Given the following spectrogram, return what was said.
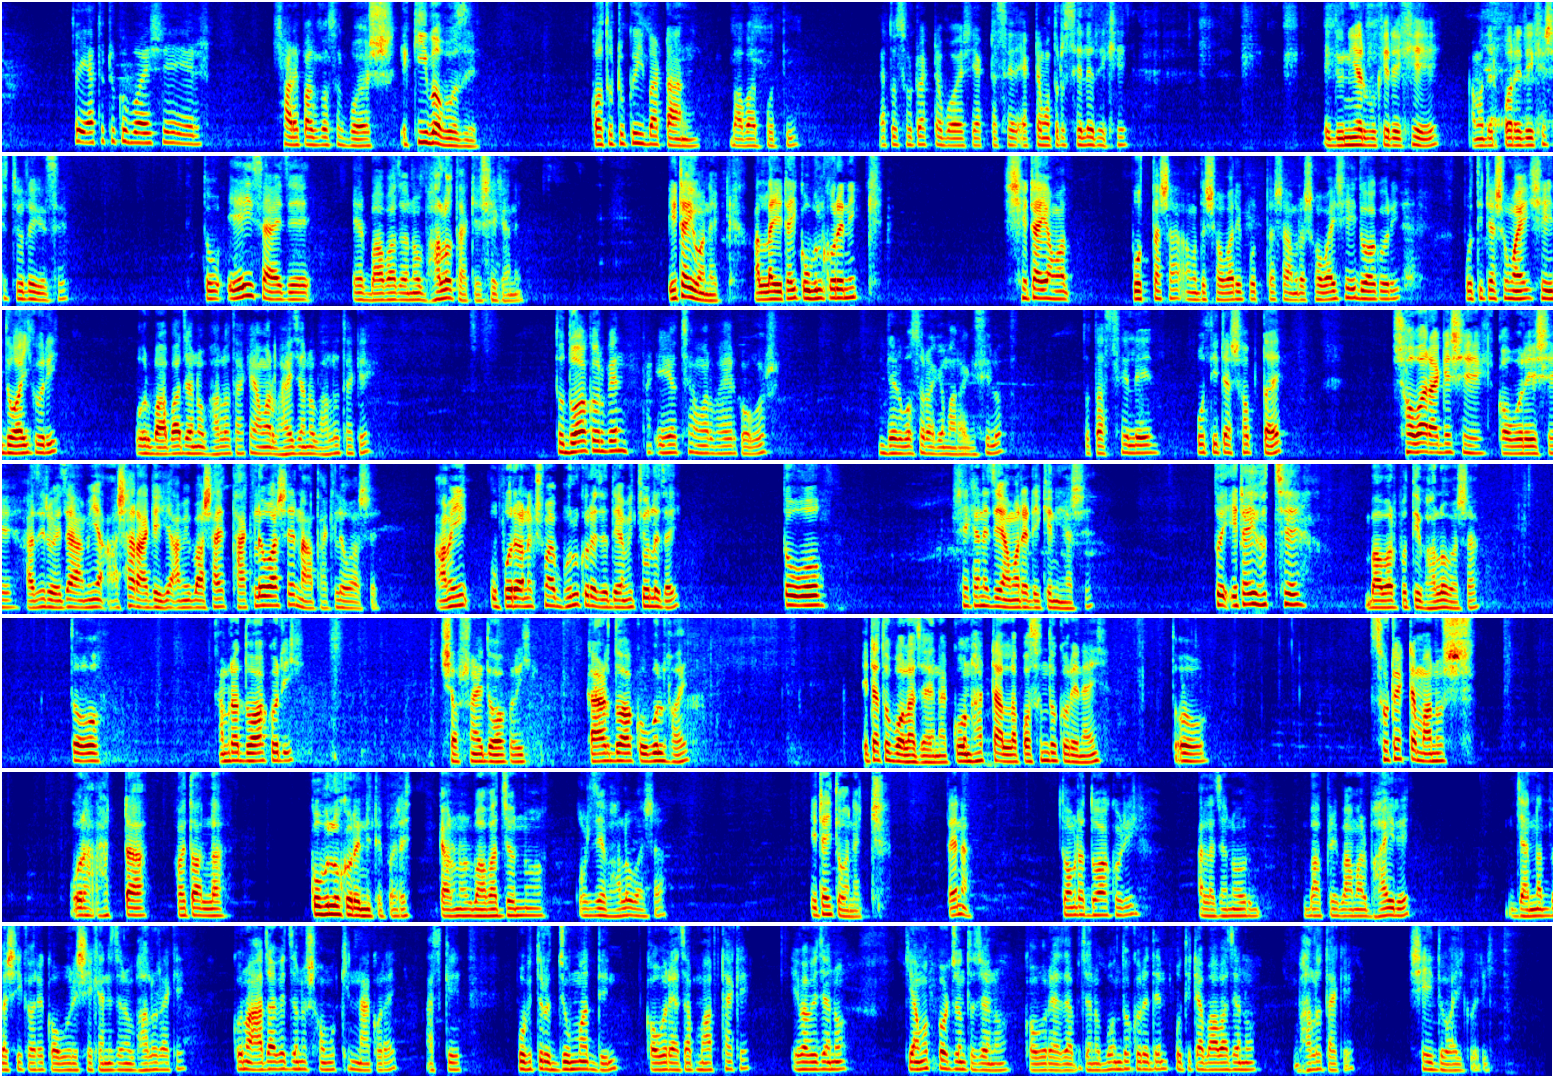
তো এতটুকু বয়সে এর সাড়ে পাঁচ বছর বয়স, এ কি বা বোঝে? কতটুকুই বা টান বাবার প্রতি? এত ছোট একটা বয়সে একটা একটা মাত্র ছেলে রেখে, এই দুনিয়ার বুকে রেখে, আমাদের পরে রেখে সে চলে গেছে। তো এই চায় যে এর বাবা যেন ভালো থাকে সেখানে। এটাই অনেক। আল্লাহ এটাই কবুল করে নিক। সেটাই আমার প্রত্যাশা, আমাদের সবারই প্রত্যাশা, আমরা সবাই সেই দোয়া করি। প্রতিটা সময় সেই দোয়াই করি। ওর বাবা যেন ভালো থাকে, আমার ভাই যেন ভালো থাকে। তো দোয়া করবেন, এই হচ্ছে আমার ভাইয়ের কবর। দেড় বছর আগে মারা গেছিল। তো তার ছেলে প্রতিটা সপ্তাহে সবার আগে সে কবরে এসে হাজির হয়ে যায়। আমি আসার আগেই, আমি বাসায় থাকলেও আসে, না থাকলেও আসে। আমি উপরে অনেক সময় ভুল করে যদি আমি চলে যাই, তো ও সেখানে যে আমারে ডেকে নিয়ে আসে। তো এটাই হচ্ছে বাবার প্রতি ভালোবাসা। তো আমরা দোয়া করি, সবসময় দোয়া করি। কার দোয়া কবুল হয়, এটা তো বলা যায় না। কোন হাতটা আল্লাহ পছন্দ করে নেয়। তো ছোট একটা মানুষ, ওর হাতটা হয়তো আল্লাহ কবুলও করে নিতে পারে। কারণ ওর বাবার জন্য ওর যে ভালোবাসা এটাই তো অনেক, তাই না? তো আমরা দোয়া করি, আল্লাহ যেন ওর বাপরে বা আমার ভাইরে জান্নাতবাসী করে, কবরে সেখানে যেন ভালো রাখে, কোনো আজাবের জন্য সম্মুখীন না করায়। আজকে পবিত্র জুম্মার দিন, কবরে আজাব মাপ থাকে, এভাবে যেন কিয়ামত পর্যন্ত যেন কবরে আজাব যেন বন্ধ করে দেন, প্রতিটা বাবা যেন ভালো থাকে, সেই দোয়াই করি।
